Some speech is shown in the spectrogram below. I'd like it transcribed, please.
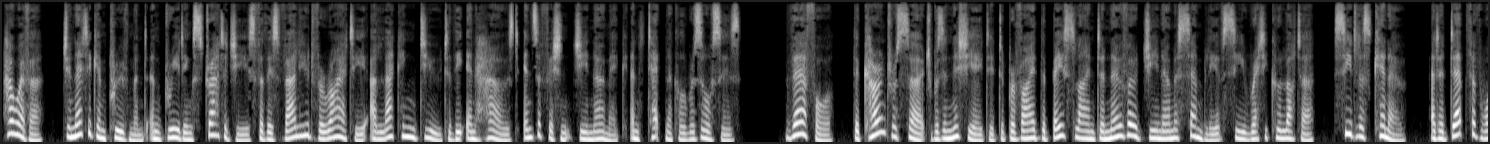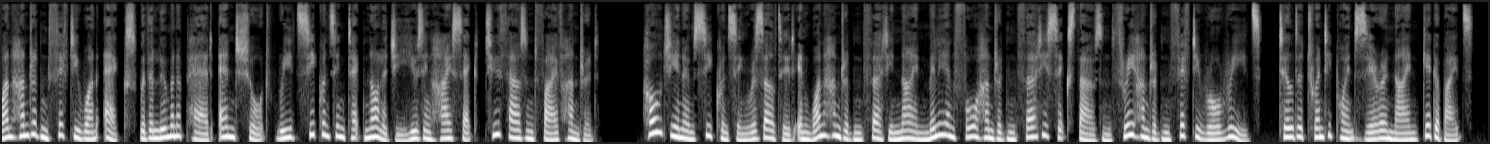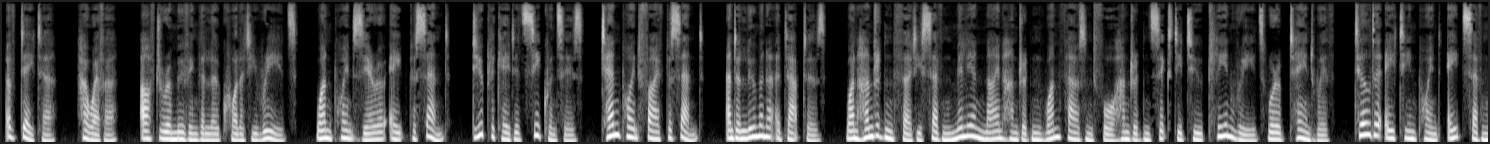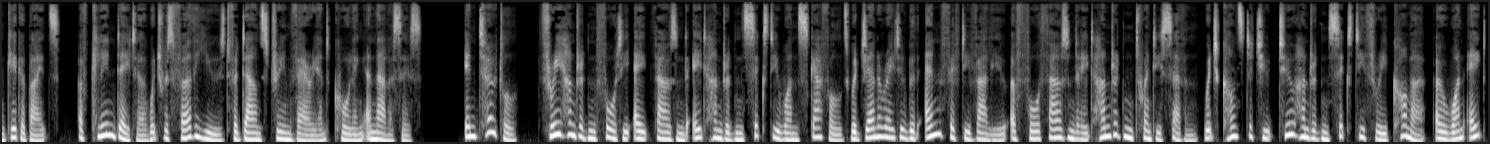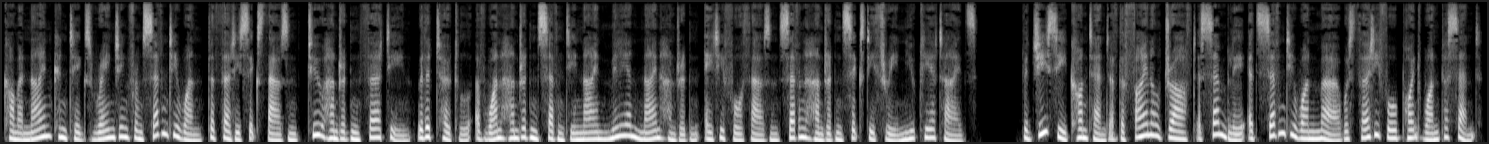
However, genetic improvement and breeding strategies for this valued variety are lacking due to the in housed insufficient genomic and technical resources. Therefore, the current research was initiated to provide the baseline de novo genome assembly of C. reticulata, seedless kinnow, at a depth of 151x with Illumina paired end short read sequencing technology using HiSeq 2500. Whole genome sequencing resulted in 139,436,350 raw reads, tilde 20.09 gigabytes, of data, however, after removing the low quality reads, 1.08%, duplicated sequences, 10.5%, and Illumina adapters, 137,901,462 clean reads were obtained with tilde 18.87 gigabytes of clean data which was further used for downstream variant calling analysis. In total, 348,861 scaffolds were generated with N50 value of 4,827, which constitute 263,018,9 contigs ranging from 71 to 36,213, with a total of 179,984,763 nucleotides. The GC content of the final draft assembly at 71 mer was 34.1%.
